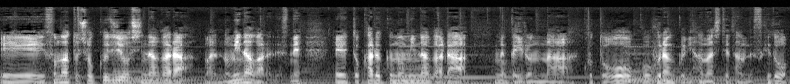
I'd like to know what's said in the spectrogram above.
えー、その後食事をしながら、まあ、飲みながらですね、えっ、ー、と、軽く飲みながら、なんかいろんなことをこうフランクに話してたんですけど、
